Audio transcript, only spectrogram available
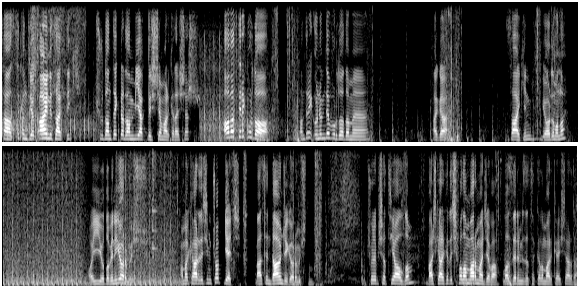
Tamam sıkıntı yok. Aynı taktik. Şuradan tekrardan bir yaklaşacağım arkadaşlar. Aa bak direkt burada. Lan direkt önümde vurdu adamı. Aga. Sakin. Gördüm onu. Ay o da beni görmüş. Ama kardeşim çok geç. Ben seni daha önce görmüştüm. Şöyle bir çatıya aldım. Başka arkadaşı falan var mı acaba? Lazerimize takalım arkadaşlar da.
